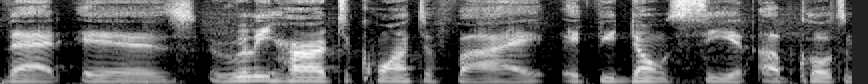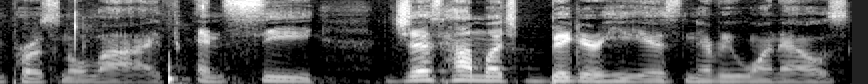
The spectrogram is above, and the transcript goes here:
that is really hard to quantify if you don't see it up close and personal live and see just how much bigger he is than everyone else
